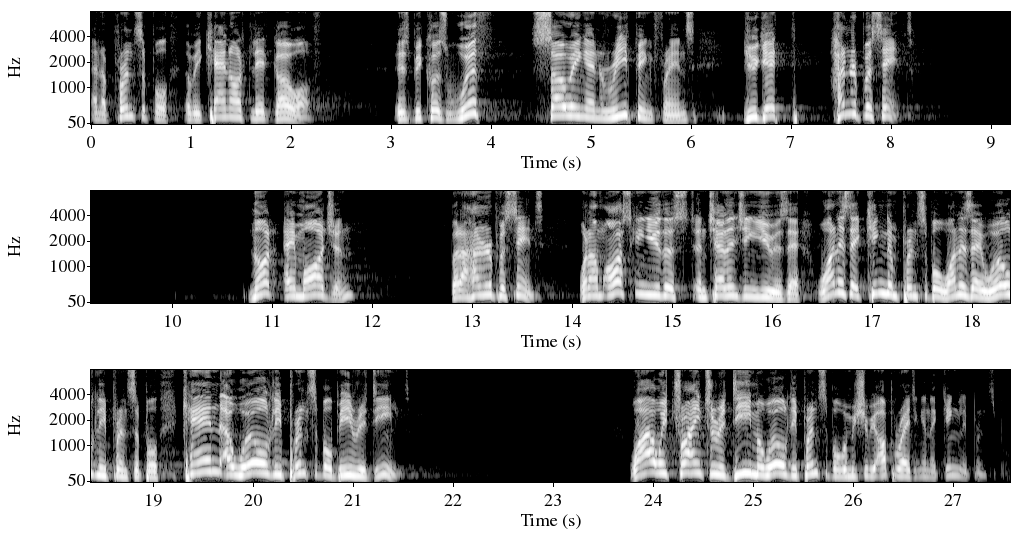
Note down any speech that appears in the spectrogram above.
and a principle that we cannot let go of. Is because with sowing and reaping, friends, you get 100%. Not a margin, but 100%. What I'm asking you this and challenging you is that one is a kingdom principle, one is a worldly principle. Can a worldly principle be redeemed? Why are we trying to redeem a worldly principle when we should be operating in a kingly principle?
